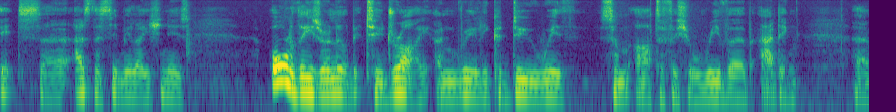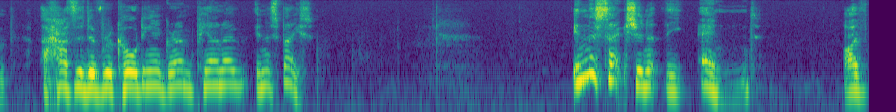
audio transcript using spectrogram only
it's uh, as the simulation is. All of these are a little bit too dry and really could do with some artificial reverb adding. Um, a hazard of recording a grand piano in a space. In the section at the end, I've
